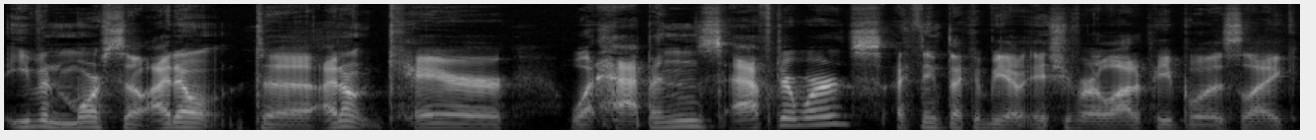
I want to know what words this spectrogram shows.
even more so, I don't uh, I don't care what happens afterwards. I think that could be an issue for a lot of people. Is like,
